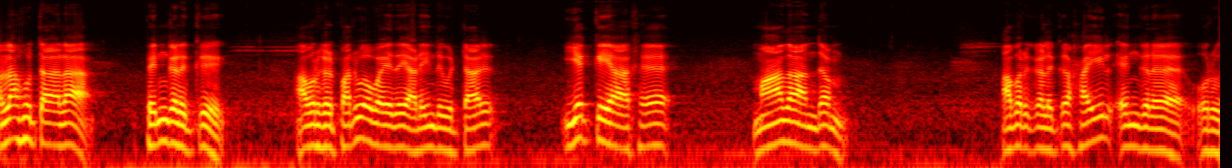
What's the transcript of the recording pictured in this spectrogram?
அல்லாஹு தாலா பெண்களுக்கு அவர்கள் பருவ வயதை அடைந்துவிட்டால் இயற்கையாக மாதாந்தம் அவர்களுக்கு ஹைல் என்கிற ஒரு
